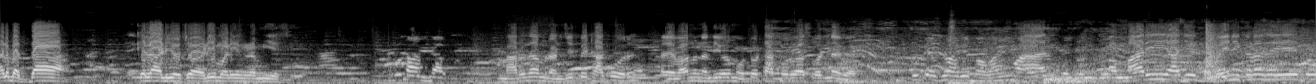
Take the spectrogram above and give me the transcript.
અને બધા ખેલાડીઓ છે હળી મળીને રમીએ છીએ. મારું નામ રણજીતભાઈ ઠાકોર રહેવાનું નદીઓ મોટો ઠાકોરવાસ વડનગર. અમારી આ જે ભવાઈ નીકળે છે એ તો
